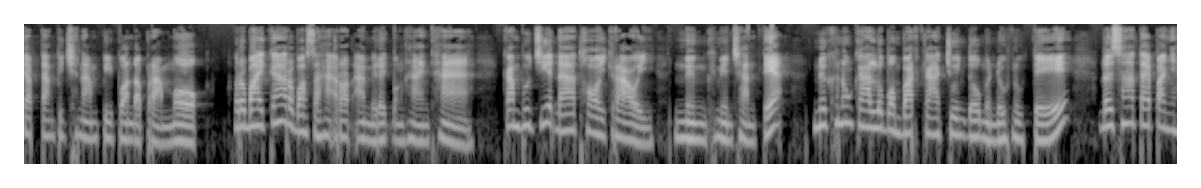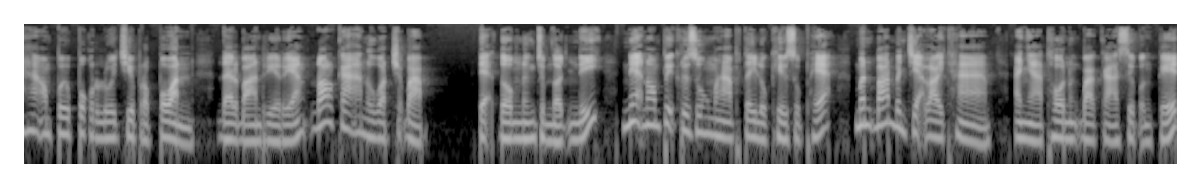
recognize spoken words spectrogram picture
ចាប់តាំងពីឆ្នាំ2015មករបាយការណ៍របស់សហរដ្ឋអាមេរិកបង្ហាញថាកម្ពុជាដើរថយក្រោយ និងគ្មានឆន្ទៈនៅក្នុងការលុបបំបាត់ការជួញដូរមនុស្សនោះទេដោយសារតែបញ្ហាអំពើពុករលួយជាប្រព័ន្ធដែលបានរារាំងដល់ការអនុវត្តច្បាប់ តកតងនឹងចំណុចនេះអ្នកនាំពាក្យក្រសួងមហាផ្ទៃលោកខៀវសុភ័ក្រមិនបានបញ្ជាក់ឡើយថាអាជ្ញាធរនឹងបើកការស៊ើបអង្កេត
